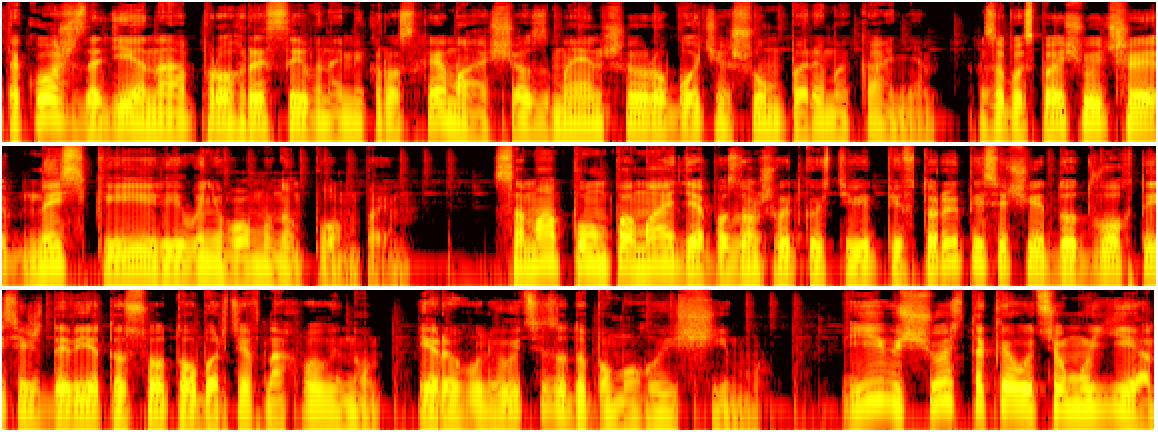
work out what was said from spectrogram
Також задіяна прогресивна мікросхема, що зменшує робочий шум перемикання, забезпечуючи низький рівень гомону помпи. Сама помпа має діапазон швидкості від 1500 до 2900 обертів на хвилину і регулюється за допомогою щім. І щось таке у цьому є,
